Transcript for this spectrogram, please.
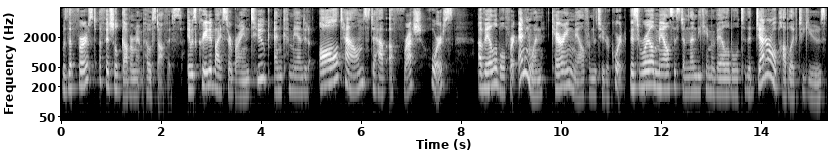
was the first official government post office. It was created by Sir Brian Tuke and commanded all towns to have a fresh horse available for anyone carrying mail from the Tudor court. This royal mail system then became available to the general public to use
